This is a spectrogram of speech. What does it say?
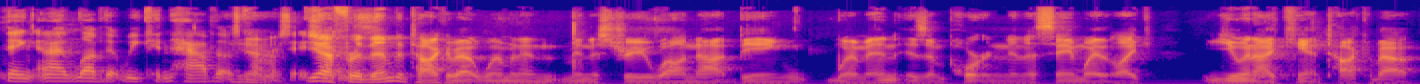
thing and i love that we can have those yeah. conversations Yeah, for them to talk about women in ministry while not being women is important in the same way that like you and I can't talk about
